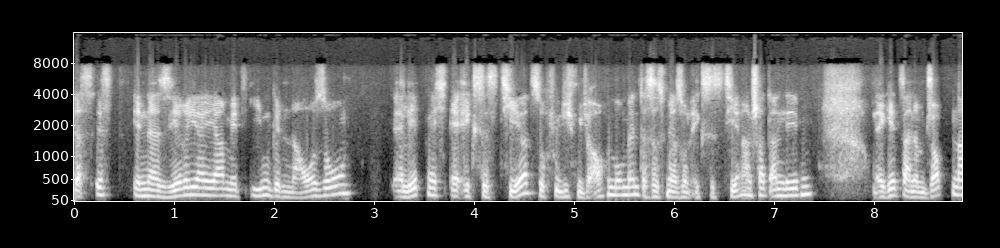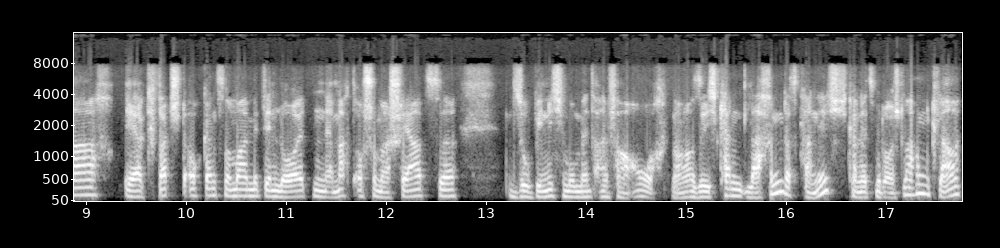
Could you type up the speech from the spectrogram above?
Das ist in der Serie ja mit ihm genauso er lebt nicht, er existiert, so fühle ich mich auch im Moment. Das ist mehr so ein Existieren anstatt ein Leben. Und er geht seinem Job nach, er quatscht auch ganz normal mit den Leuten, er macht auch schon mal Scherze. So bin ich im Moment einfach auch. Ne? Also ich kann lachen, das kann ich. Ich kann jetzt mit euch lachen, klar.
